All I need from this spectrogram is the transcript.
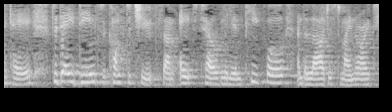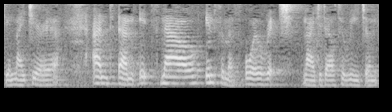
Okay, today deemed to constitute some 8 to 12 million people and the largest minority in Nigeria. And um, it's now infamous oil rich Niger Delta region.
